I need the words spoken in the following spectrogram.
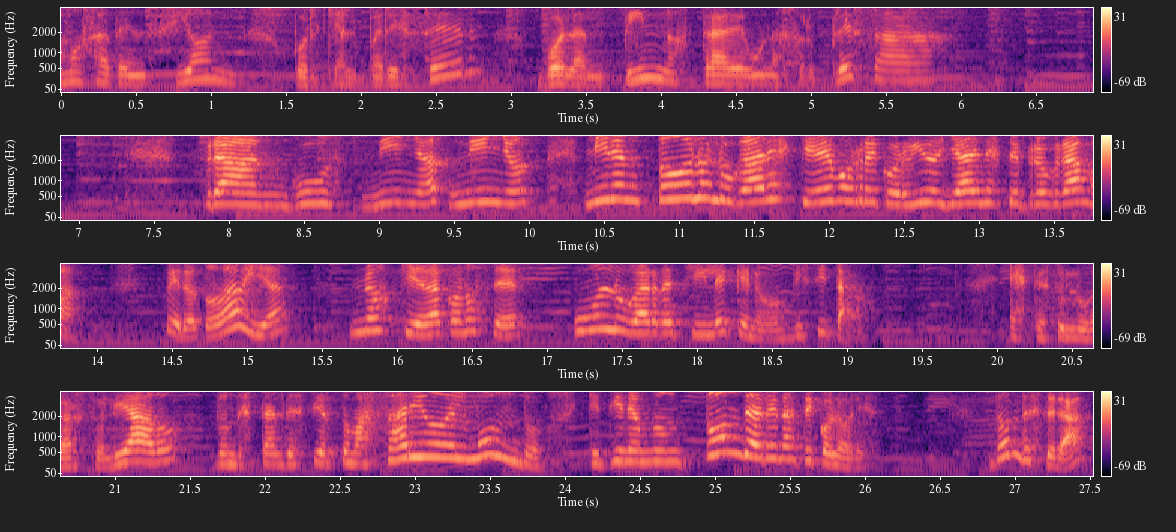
Atención porque al parecer Volantín nos trae una sorpresa. Fran, Gus, niñas, niños, miren todos los lugares que hemos recorrido ya en este programa. Pero todavía nos queda conocer un lugar de Chile que no hemos visitado. Este es un lugar soleado donde está el desierto más árido del mundo, que tiene un montón de arenas de colores. ¿Dónde será?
